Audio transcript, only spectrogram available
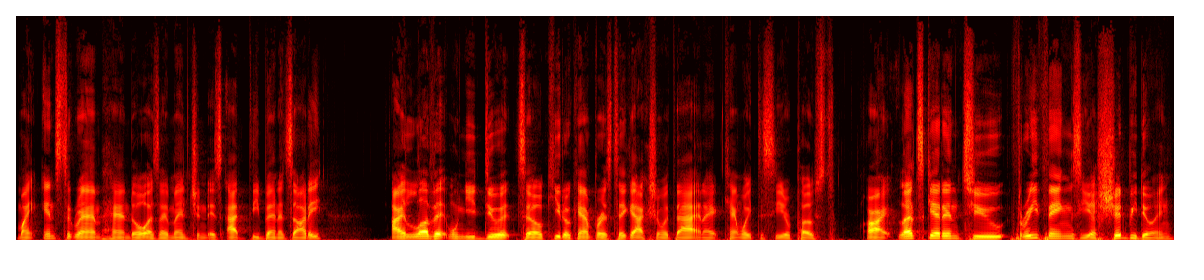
My Instagram handle, as I mentioned, is at the Benazadi. I love it when you do it. So, Keto Campers, take action with that, and I can't wait to see your post. All right, let's get into three things you should be doing.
